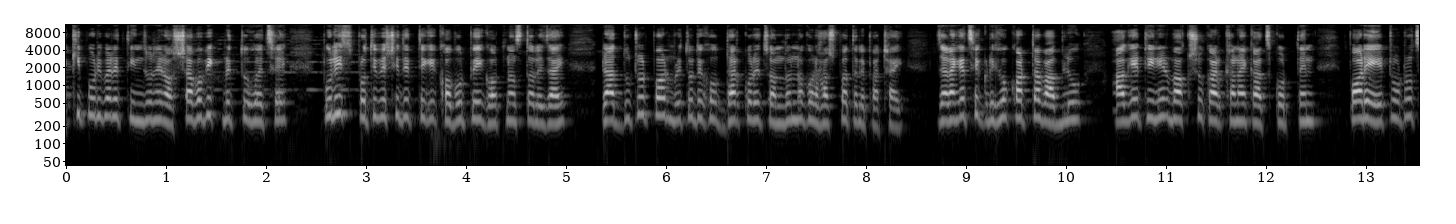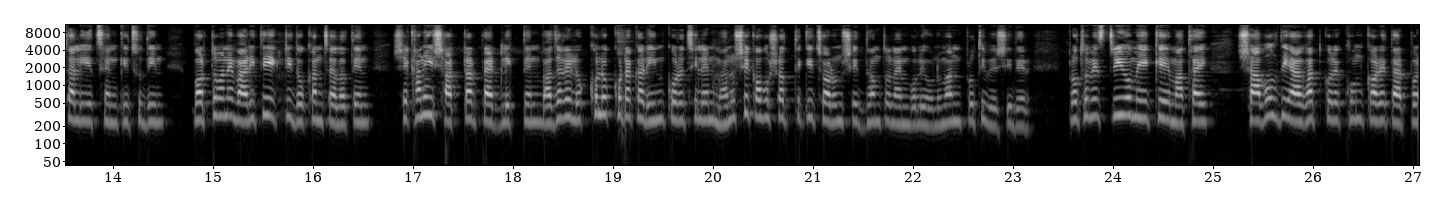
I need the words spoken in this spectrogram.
একই পরিবারের তিনজনের অস্বাভাবিক মৃত্যু হয়েছে। পুলিশ প্রতিবেশীদের থেকে খবর পেয়ে ঘটনাস্থলে যায়। রাত দুটোর পর মৃতদেহ উদ্ধার করে চন্দননগর হাসপাতালে পাঠায়। জানা গেছে, গৃহকর্তা বাবলু আগে টিনের বাক্স কারখানায় কাজ করতেন, পরে টোটো চালিয়েছেন কিছুদিন। বর্তমানে বাড়িতে একটি দোকান চালাতেন, সেখানেই ষাটটার প্যাড লিখতেন। বাজারে লক্ষ লক্ষ টাকা ঋণ করেছিলেন। মানসিক অবসর থেকে চরম সিদ্ধান্ত নেন বলে অনুমান প্রতিবেশীদের। প্রথমে স্ত্রী ও মেয়েকে মাথায় শাবল দিয়ে আঘাত করে খুন করে, তারপর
